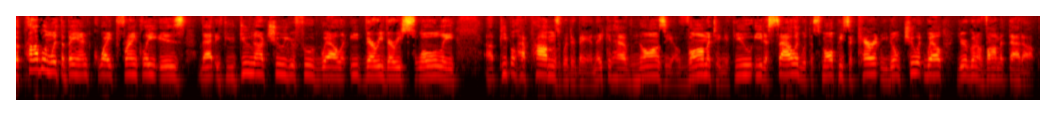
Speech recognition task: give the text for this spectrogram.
The problem with the band, quite frankly, is that if you do not chew your food well and eat very, very slowly, uh, people have problems with their band. They can have nausea, vomiting. If you eat a salad with a small piece of carrot and you don't chew it well, you're going to vomit that up.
